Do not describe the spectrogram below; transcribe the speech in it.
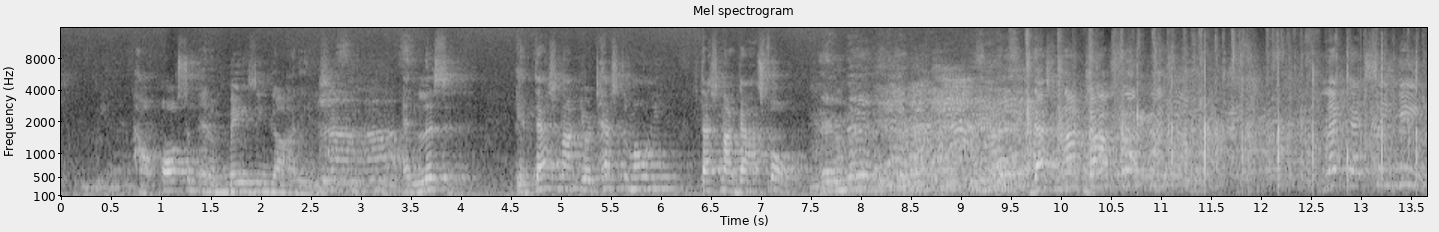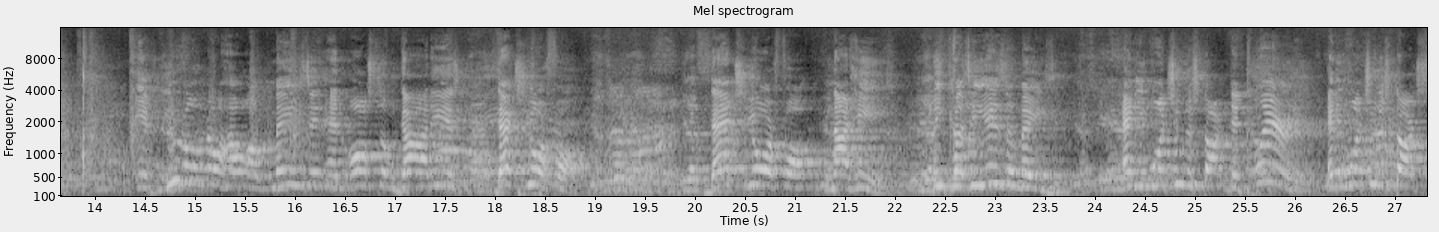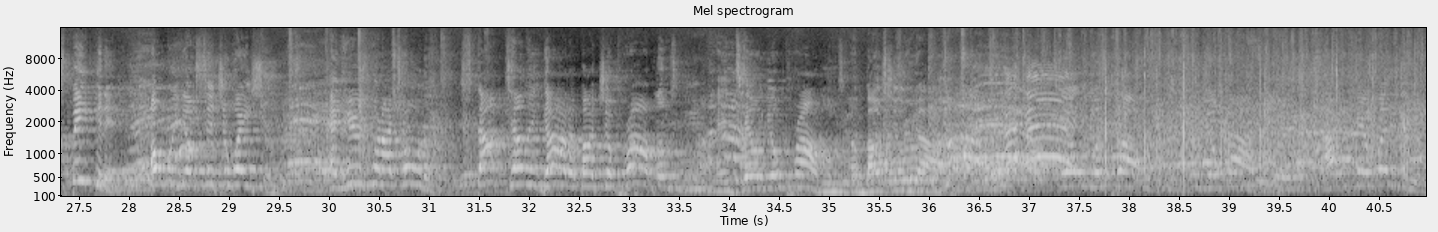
How awesome and amazing God is. And listen, if that's not your testimony, that's not God's fault. Amen. That's not God's fault. Let that sink in. If you don't know amazing and awesome God is, that's your fault. That's your fault, not his. Because he is amazing. And he wants you to start declaring it. And he wants you to start speaking it over your situation. And here's what I told him stop telling God about your problems and tell your problems about your God. Tell your problems who your God is. I don't care what it is.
